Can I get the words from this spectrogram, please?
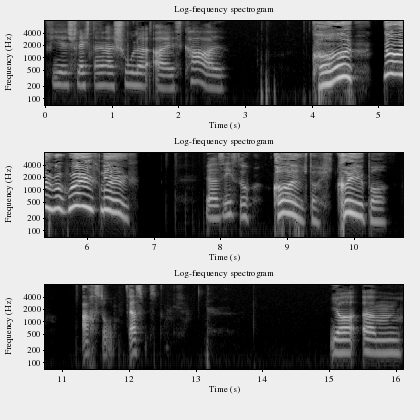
viel schlechter in der Schule als Karl. Karl? Nein, das will ich nicht. Ja, siehst du. Karl ist der Streber. Ach so, das bist du nicht. Ja, ähm,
